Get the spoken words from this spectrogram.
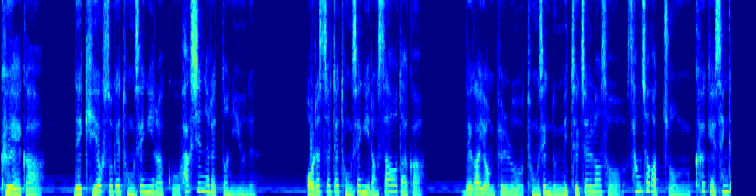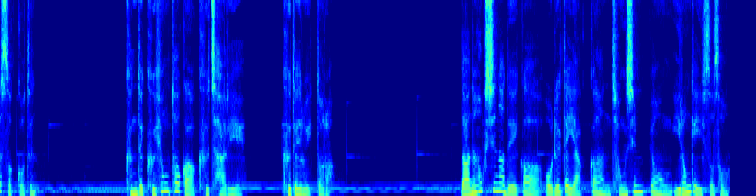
그 애가 내 기억 속의 동생이라고 확신을 했던 이유는 어렸을 때 동생이랑 싸우다가 내가 연필로 동생 눈밑을 찔러서 상처가 좀 크게 생겼었거든? 근데 그 흉터가 그 자리에 그대로 있더라. 나는 혹시나 내가 어릴 때 약간 정신병 이런 게 있어서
